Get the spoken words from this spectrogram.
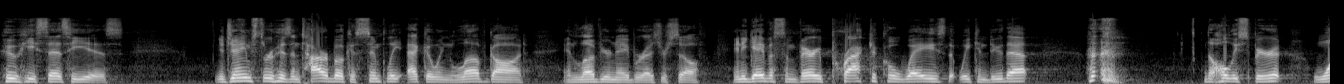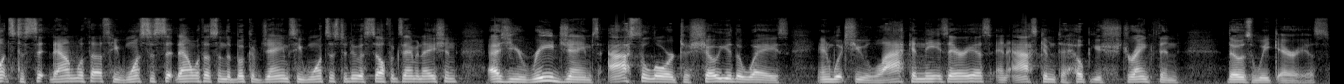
who He says He is. James, through his entire book, is simply echoing love God and love your neighbor as yourself. And he gave us some very practical ways that we can do that. The Holy Spirit wants to sit down with us. He wants to sit down with us in the book of James. He wants us to do a self examination. As you read James, ask the Lord to show you the ways in which you lack in these areas and ask Him to help you strengthen those weak areas.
